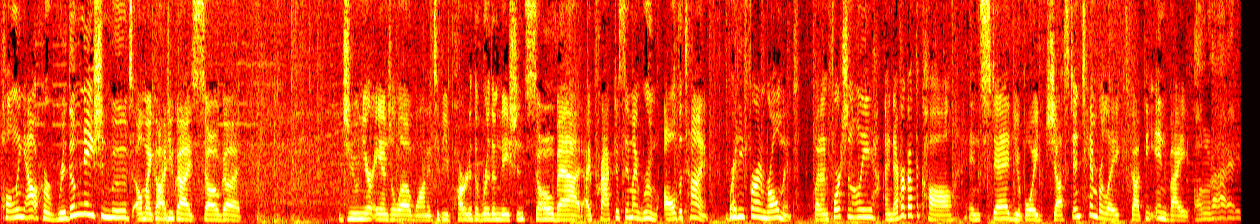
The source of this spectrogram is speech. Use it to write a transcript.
pulling out her Rhythm Nation moves. Oh my god, you guys, so good. Junior Angela wanted to be part of the Rhythm Nation so bad. I practice in my room all the time, ready for enrollment. But unfortunately, I never got the call. Instead, your boy Justin Timberlake got the invite. All right.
